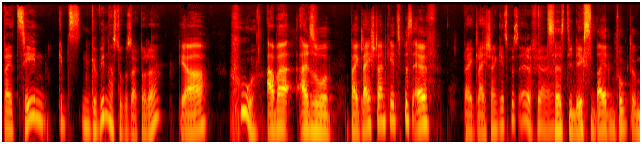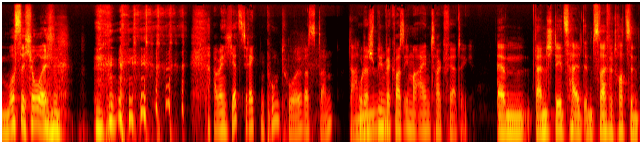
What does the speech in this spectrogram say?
bei 10 gibt's einen Gewinn, hast du gesagt, oder? Ja, Puh. aber also bei Gleichstand geht's bis 11. Bei Gleichstand geht's bis 11, ja. Das heißt, die nächsten beiden Punkte muss ich holen. Aber wenn ich jetzt direkt einen Punkt hole, was dann? Dann, Oder spielen wir quasi immer einen Tag fertig? Ähm, dann steht's halt im Zweifel trotzdem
